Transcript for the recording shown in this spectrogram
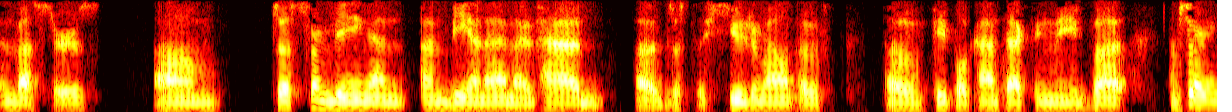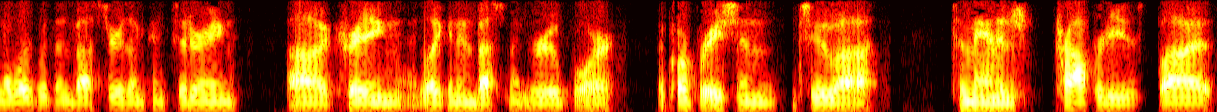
investors. Um, just from being on on BNN, I've had uh, just a huge amount of of people contacting me, but I'm starting to work with investors. I'm considering uh, creating like an investment group or a corporation to uh, to manage properties. But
